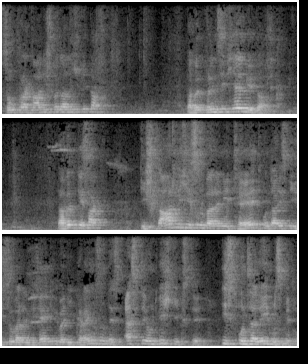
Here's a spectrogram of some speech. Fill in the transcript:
So pragmatisch wird da nicht gedacht. Da wird prinzipiell gedacht. Da wird gesagt, die staatliche Souveränität, und da ist die Souveränität über die Grenzen das Erste und Wichtigste, ist unser Lebensmittel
